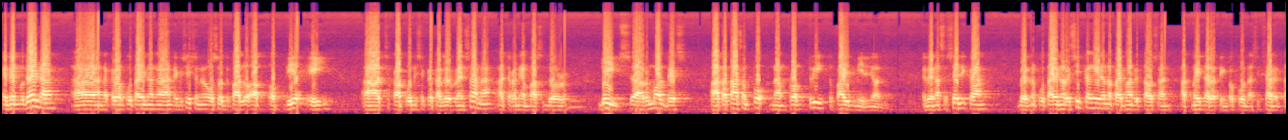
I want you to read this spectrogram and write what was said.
And then Moderna, uh, nagkaroon po tayo ng uh, negotiation and also the follow-up of DFA uh, at saka po ni Secretary Renzana at saka ni Ambassador Daves uh, Romualdez, uh, tatasan po ng from 3 to 5 million. And then as a Seneca, meron na po tayo na receive kanina na 500,000 at may darating pa po na 600,000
